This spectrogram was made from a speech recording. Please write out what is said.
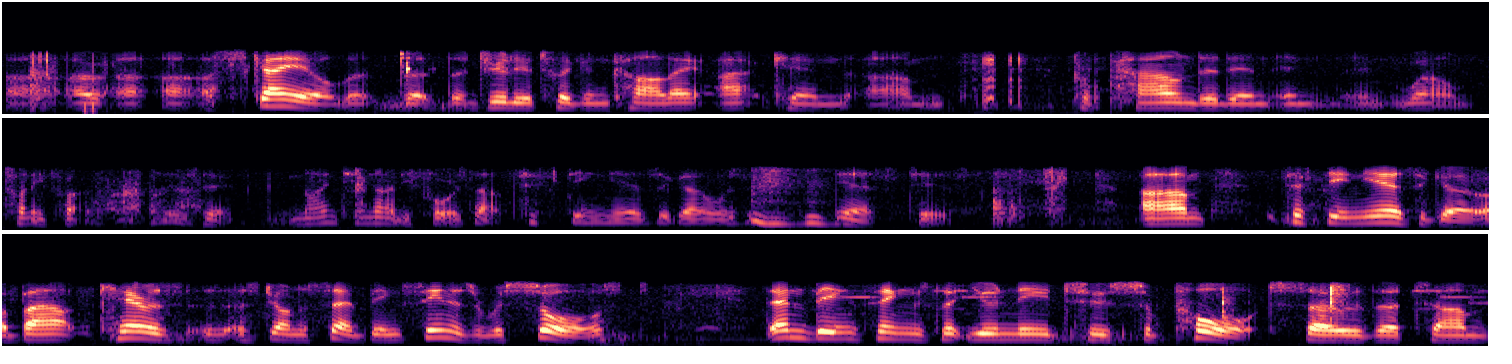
a, a, a, scale that, that, that, Julia Twigg and Karl Atkin um, propounded in, in, in, well, 25, what is it, 1994, is that 15 years ago? Was it? Mm-hmm. yes, it is. Um, 15 years ago, about carers, as John has said, being seen as a resource then being things that you need to support so that um,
